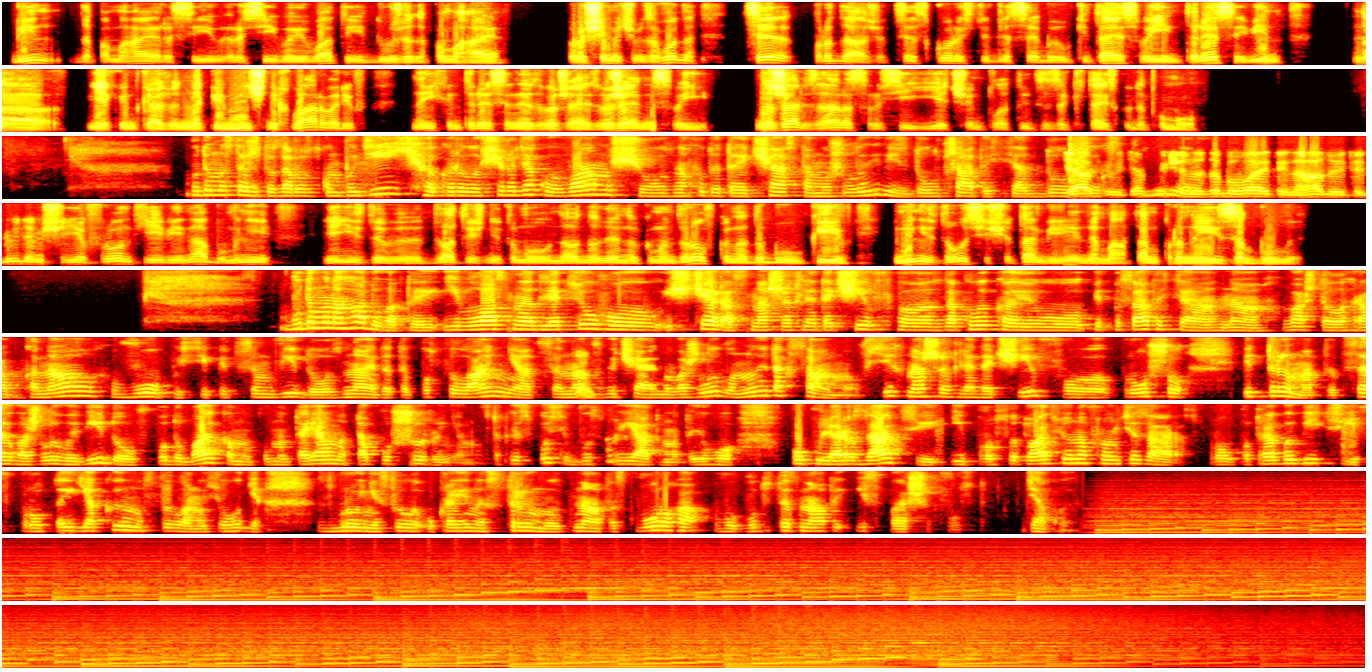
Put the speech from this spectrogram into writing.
він допомагає Росії Росії воювати і дуже допомагає. Грошима чим завгодно. Це продажа, це з користю для себе. У Китаї свої інтереси. Він на як він каже, на північних варварів на їх інтереси не зважає, зважає на свої. На жаль, зараз Росії є чим платити за китайську допомогу. Будемо стежити за розвитком подій. Кирило, щиро дякую вам, що знаходите час та можливість долучатися до Дякую, цих дякую, що не забувайте і нагадуєте людям, що є фронт, є війна. Бо мені я їздив два тижні тому на одноденну командировку на добу у Київ, і мені здалося, що там війни нема, там про неї забули. Будемо нагадувати, і власне для цього ще раз наших глядачів е, закликаю підписатися на ваш телеграм-канал. В описі під цим відео знайдете посилання. Це надзвичайно важливо. Ну і так само всіх наших глядачів е, прошу підтримати це важливе відео вподобайками, коментарями та поширеннями. В такий спосіб ви сприятимете його популяризації і про ситуацію на фронті зараз, про потреби бійців, про те, якими силами сьогодні Збройні сили України стримують натиск ворога, ви будете знати із перших вуст. Дякую.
